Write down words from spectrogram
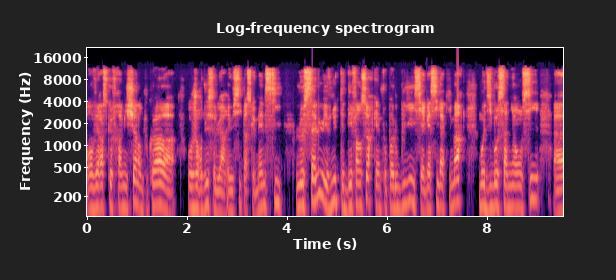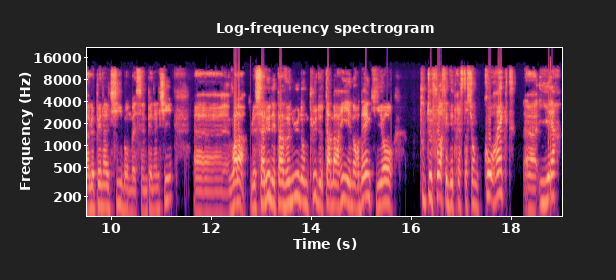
on verra ce que fera Michel. En tout cas, aujourd'hui, ça lui a réussi parce que même si le salut est venu de tes défenseurs, quand même, faut pas l'oublier. Ici, il y a Gassila qui marque, Modibo Sagnan aussi, le penalty, bon ben c'est un penalty. voilà, le salut n'est pas venu non plus de Tamari et Nordin qui ont toutefois fait des prestations correctes euh, hier.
